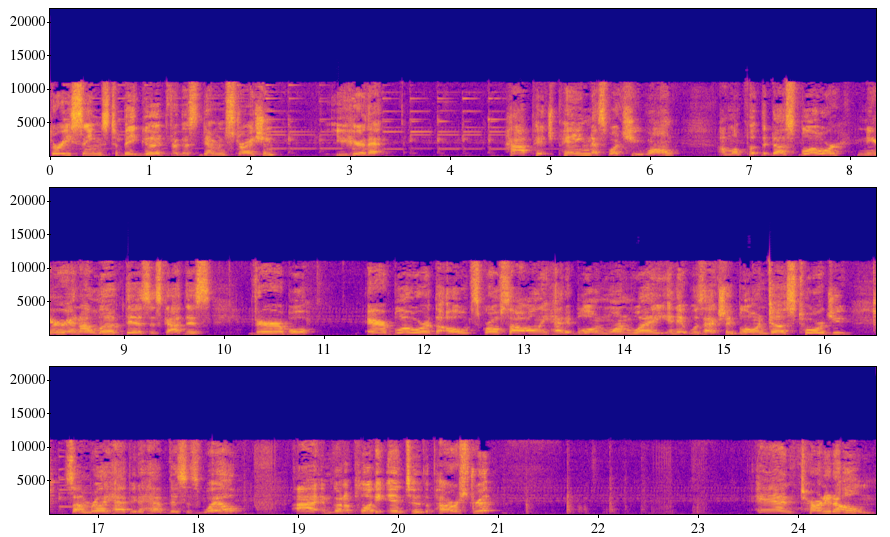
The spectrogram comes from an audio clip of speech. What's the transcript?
3 seems to be good for this demonstration. You hear that high pitch ping, that's what you want. I'm to put the dust blower near and I love this. It's got this variable air blower. The old scroll saw only had it blowing one way and it was actually blowing dust towards you. So I'm really happy to have this as well. I am going to plug it into the power strip and turn it on.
